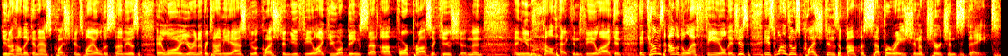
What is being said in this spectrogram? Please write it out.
You know how they can ask questions. My oldest son is a lawyer, and every time he asks you a question, you feel like you are being set up for prosecution. And, and you know how that can feel like. And it comes out of left field. It's just, it's one of those questions about the separation of church and state.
